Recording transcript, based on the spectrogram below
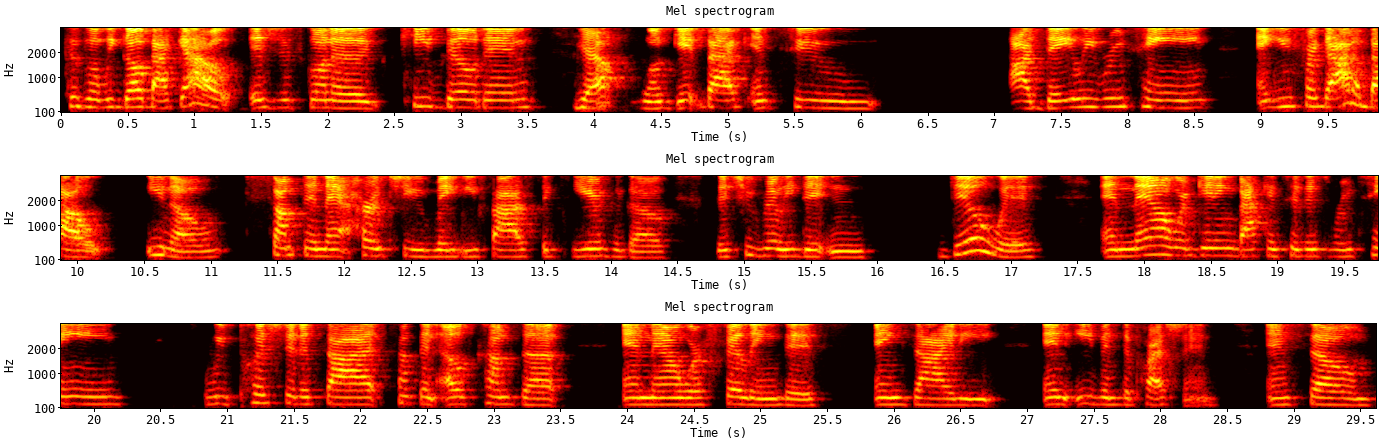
Because when we go back out, it's just going to keep building. Yeah. We'll get back into our daily routine and you forgot about you know something that hurt you maybe five six years ago that you really didn't deal with. And now we're getting back into this routine. We pushed it aside. Something else comes up and now we're feeling this anxiety and even depression. And so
